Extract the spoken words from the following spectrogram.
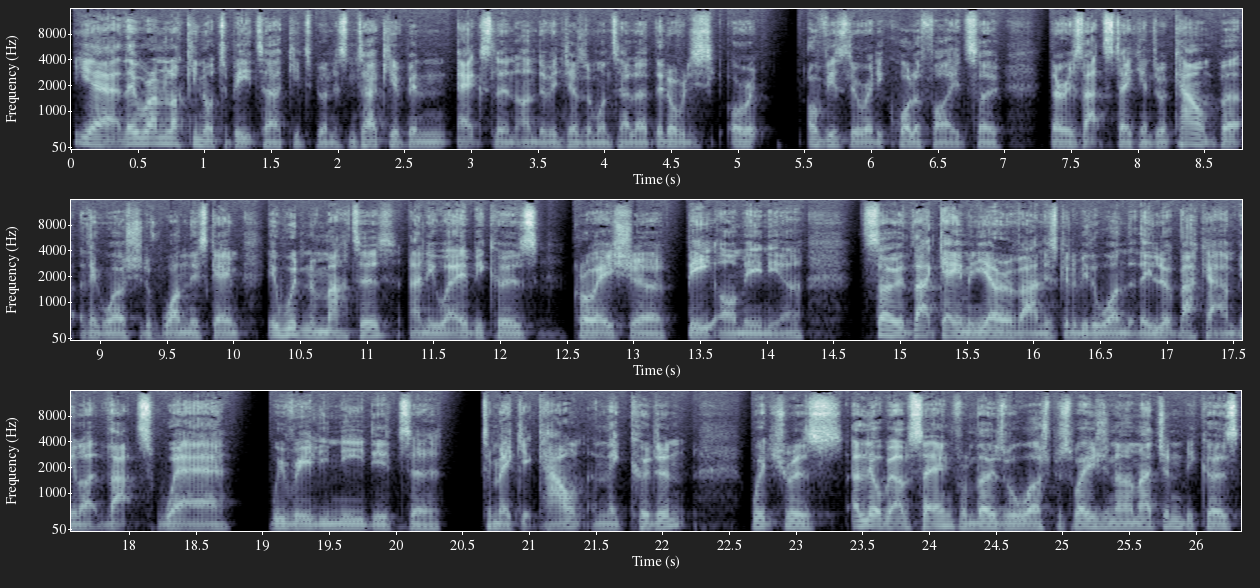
Yeah, they were unlucky not to beat Turkey, to be honest. And Turkey have been excellent under Vincenzo Montella. They'd already, or obviously already qualified, so there is that to take into account. But I think Wales should have won this game. It wouldn't have mattered anyway because mm. Croatia beat Armenia. So that game in Yerevan is going to be the one that they look back at and be like, that's where we really needed to to make it count, and they couldn't, which was a little bit upsetting from those of a Welsh persuasion, I imagine, because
